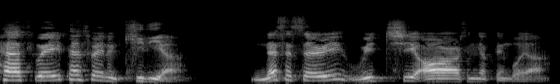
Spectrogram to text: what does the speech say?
pathway, pathway는 길이야. necessary, which are 생략된 거야.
